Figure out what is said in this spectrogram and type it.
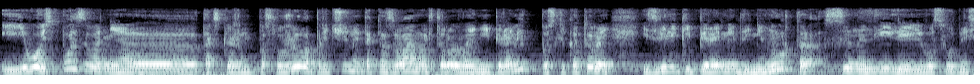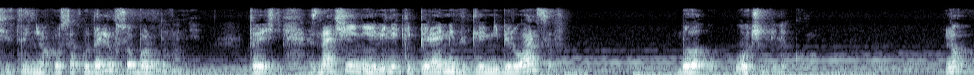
И его использование, э, так скажем, послужило причиной так называемой Второй войне пирамид, после которой из Великой пирамиды Нинурта сын Энлилия и его сводной сестры Нирхосак удалил все оборудование. То есть значение Великой пирамиды для ниберуанцев было очень велико. Ну,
